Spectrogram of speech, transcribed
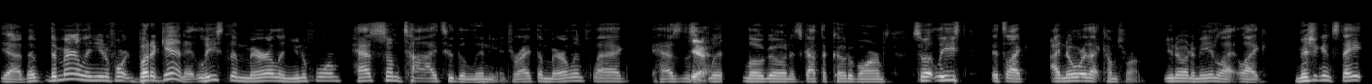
Yeah, the, the Maryland uniform, but again, at least the Maryland uniform has some tie to the lineage, right? The Maryland flag has the Yeah. split logo and it's got the coat of arms. So at least it's like, I know where that comes from. You know what I mean? Like, like Michigan State,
